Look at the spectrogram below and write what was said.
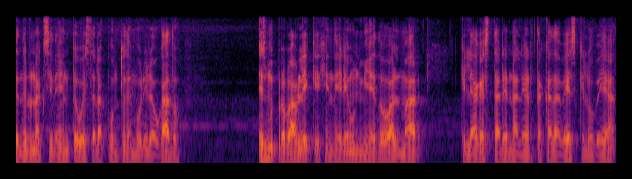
tener un accidente o estar a punto de morir ahogado. Es muy probable que genere un miedo al mar que le haga estar en alerta cada vez que lo vea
